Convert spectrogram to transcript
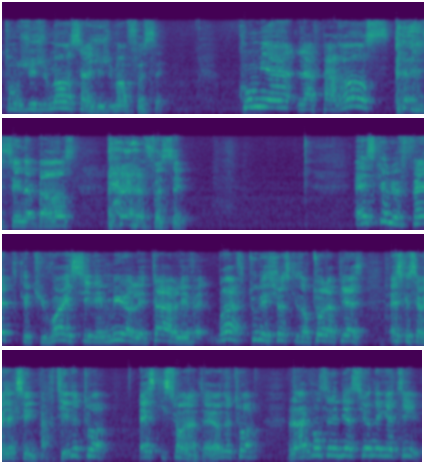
ton jugement, c'est un jugement faussé Combien l'apparence, c'est une apparence faussée Est-ce que le fait que tu vois ici les murs, les tables, les... bref, toutes les choses qui entourent la pièce, est-ce que ça veut dire que c'est une partie de toi? Est-ce qu'ils sont à l'intérieur de toi? La réponse, elle est bien sûr négative.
